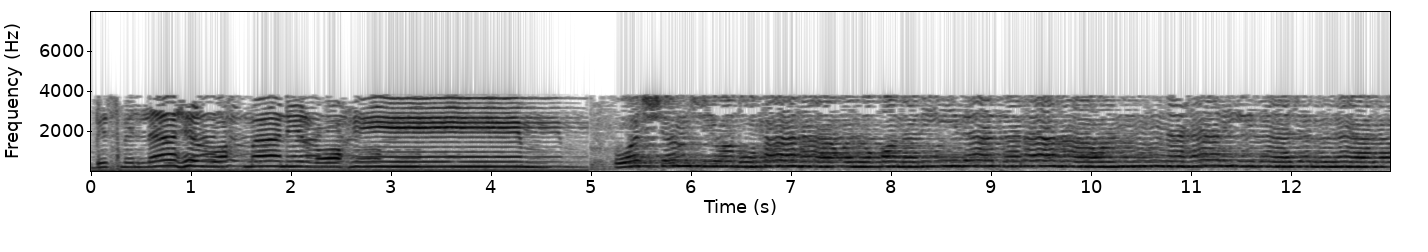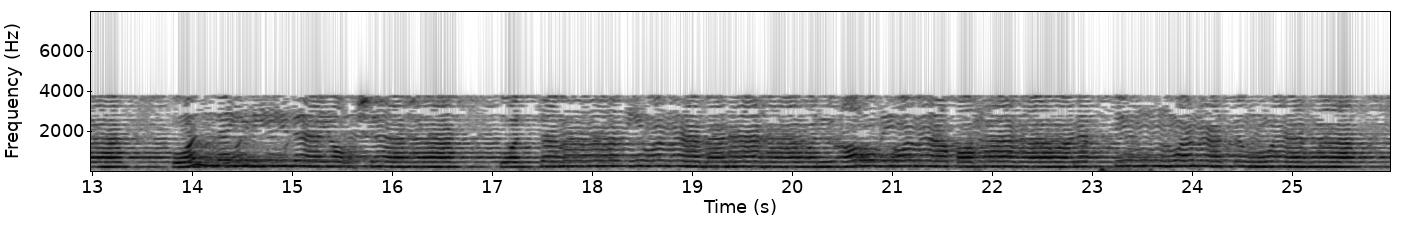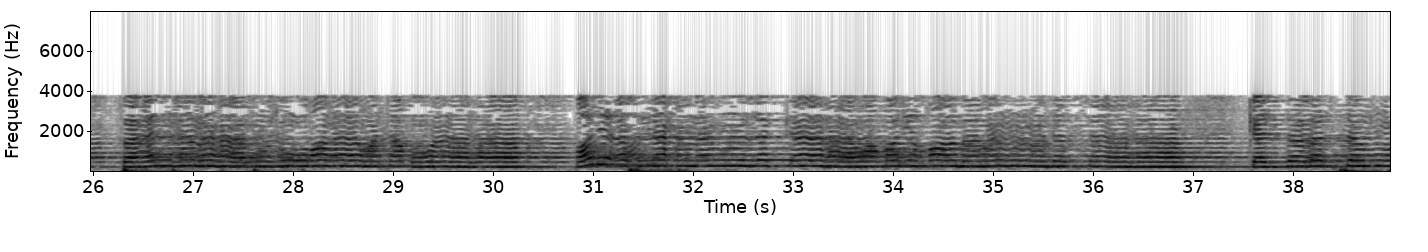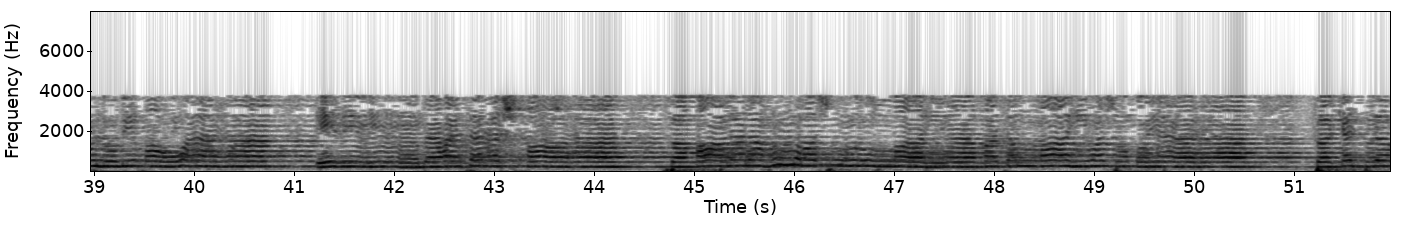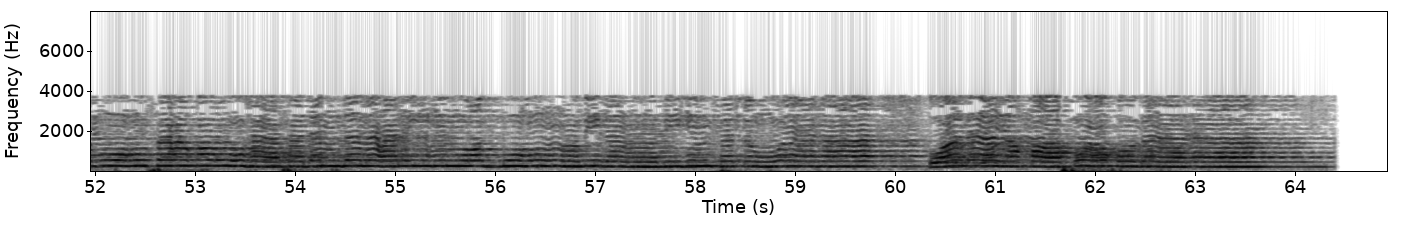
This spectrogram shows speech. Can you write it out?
بسم الله الرحمن الرحيم. والشمس وضحاها والقمر إذا تلاها والنهار إذا جلاها والليل إذا يغشاها والسماء وما بناها والأرض وما طحاها ونفس وما سواها فألهمها فجورها وتقواها قد أفلح من زكاها وقد خاب من دساها كذبت ثمود بطواها إذ انبعث أشقاها فقال لهم رسول الله ناقة الله وسقياها فكذبوه فعقروها فدمدم عليهم ربهم بذنبهم فسواها ولا يخاف عقباها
